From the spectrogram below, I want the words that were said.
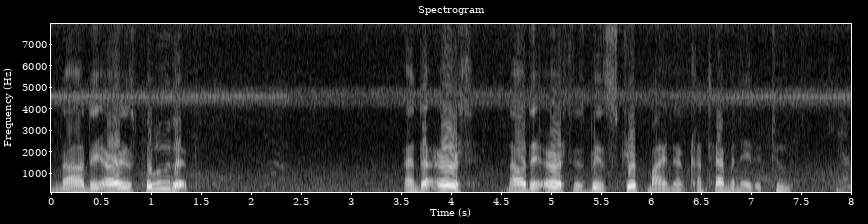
Now the air is polluted. And the earth, now the earth has been strip mined and contaminated too. Yeah.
